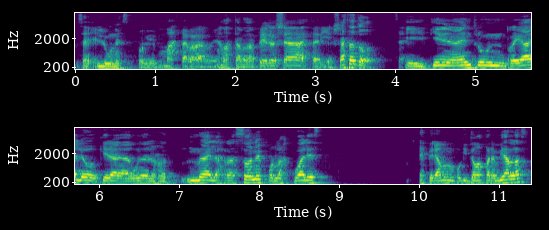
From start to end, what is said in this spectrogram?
o sea, el lunes, porque Más tardar, digamos. más tardar. Pero ya estaría. Ya está todo. Sí. Y tienen adentro un regalo que era una de, los una de las razones por las cuales esperamos un poquito más para enviarlas.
